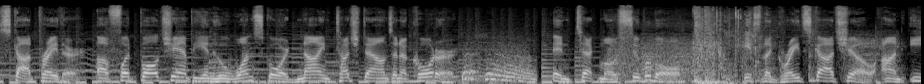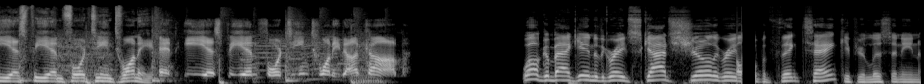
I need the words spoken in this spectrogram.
Scott Prather, a football champion who once scored nine touchdowns in a quarter in Tecmo's Super Bowl. It's the Great Scott Show on ESPN 1420 and E ESPN1420.com. Welcome back into the Great Scott Show, the Great Open Think Tank. If you're listening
